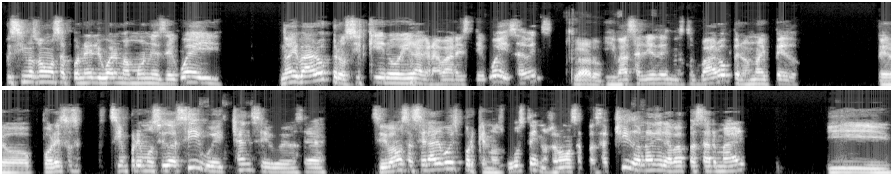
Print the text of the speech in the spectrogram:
pues sí nos vamos a poner igual mamones de, güey, no hay varo, pero sí quiero ir a grabar a este güey, ¿sabes? Claro. Y va a salir de nuestro varo, pero no hay pedo. Pero por eso siempre hemos sido así, güey, chance, güey, o sea, si vamos a hacer algo es porque nos gusta y nos vamos a pasar chido, nadie la va a pasar mal. Y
